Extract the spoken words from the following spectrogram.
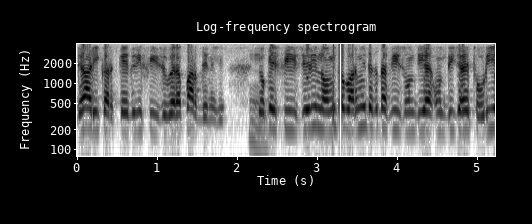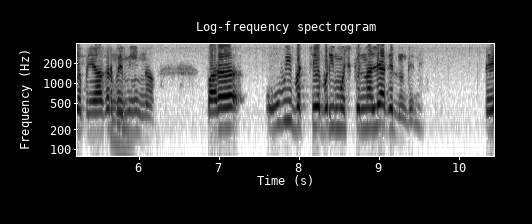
ਦਿਹਾੜੀ ਕਰਕੇ ਤੇਰੀ ਫੀਸ ਵਗੈਰਾ ਭਰਦੇ ਨੇਗੇ। ਕਿਉਂਕਿ ਫੀਸ ਜਿਹੜੀ 9ਵੀਂ ਤੋਂ 12ਵੀਂ ਤੱਕ ਤਾਂ ਫੀਸ ਹੁੰਦੀ ਹੈ ਹੁੰਦੀ ਚਾਹੇ ਥੋੜੀ ਹੈ 50 ਕੁ ਰੁਪਏ ਮਹੀਨਾ। ਪਰ ਉਹ ਵੀ ਬੱਚੇ ਬੜੀ ਮੁਸ਼ਕਿਲ ਨਾਲ ਲਿਆ ਕੇ ਦਿੰਦੇ ਨੇ। ਤੇ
